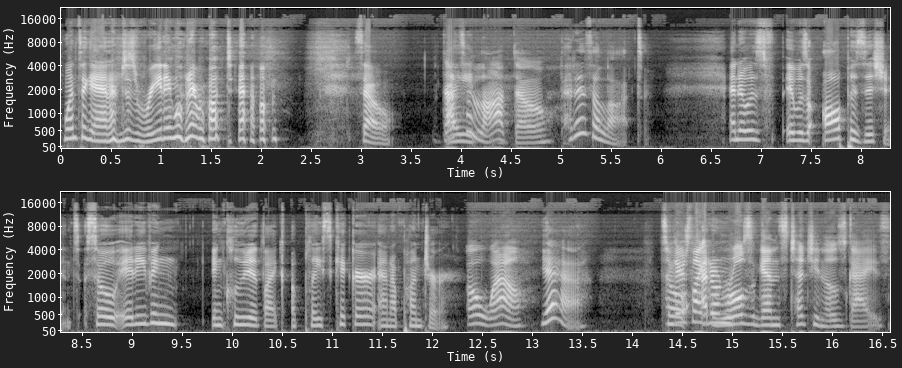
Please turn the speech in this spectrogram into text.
once again, I'm just reading what I wrote down. So, That's a a lot, though. that is a lot. And it was it was all positions. So, it even included like a place kicker and a punter. Oh, wow. Yeah. So and there's I like don't rules against touching those guys.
